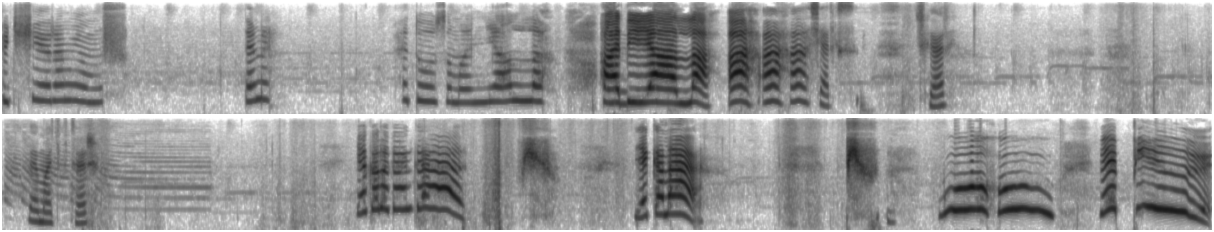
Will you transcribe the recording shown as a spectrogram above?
Üç işe yaramıyormuş. Değil mi? Hadi o zaman yallah. Hadi yallah. Ah ah ah şarkısı çıkar. Ve maç biter. Yakala kanka. Yakala. Woohoo. Ve piu.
